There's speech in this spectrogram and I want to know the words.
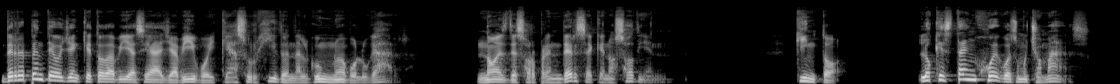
de repente oyen que todavía se halla vivo y que ha surgido en algún nuevo lugar. No es de sorprenderse que nos odien. Quinto, lo que está en juego es mucho más.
